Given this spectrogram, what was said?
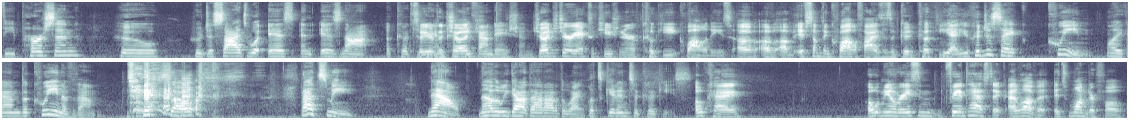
the person who who decides what is and is not a cookie. So you're the cookie judge? foundation. Judge, jury, executioner of cookie qualities. Of, of, of if something qualifies as a good cookie. Yeah, you could just say queen, like I'm the queen of them. So that's me. Now, now that we got that out of the way, let's get into cookies. Okay. Oatmeal raisin, fantastic. I love it. It's wonderful.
